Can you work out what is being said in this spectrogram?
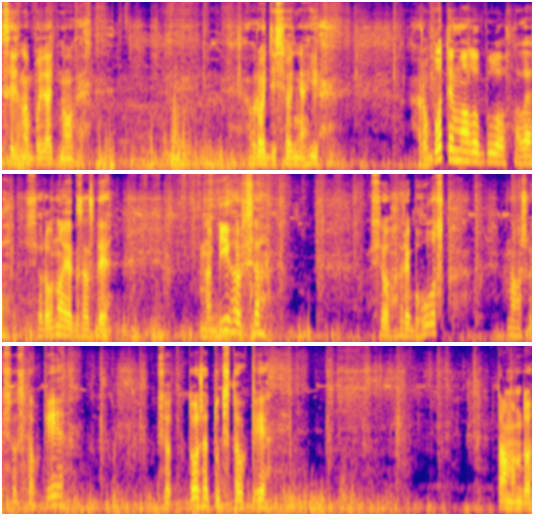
сильно болять ноги. Вроді сьогодні і роботи мало було, але все одно, як завжди, набігався. Все, рибгосп, наш ось ставки. Все, теж тут ставки. Там он до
